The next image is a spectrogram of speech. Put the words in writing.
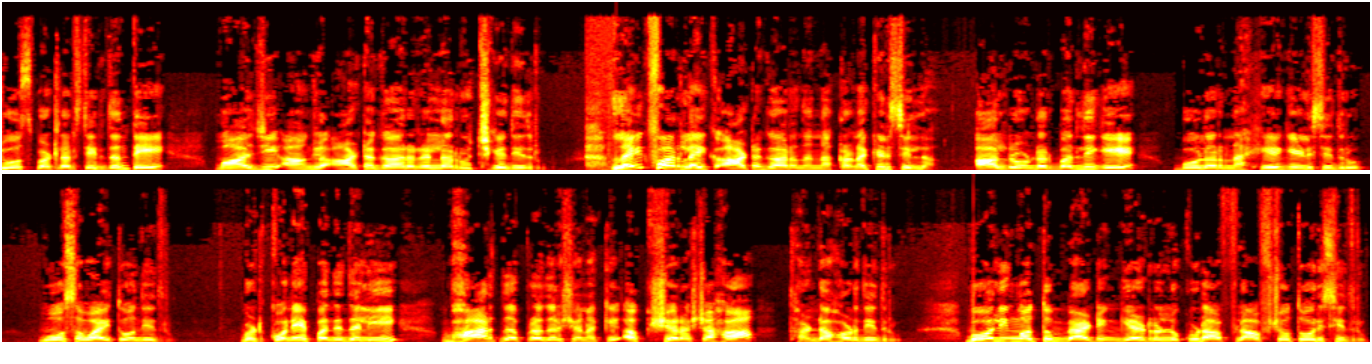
ಜೋಸ್ ಬಟ್ಲರ್ ಸೇರಿದಂತೆ ಮಾಜಿ ಆಂಗ್ಲ ಆಟಗಾರರೆಲ್ಲ ರುಚಿಗೆದಿದ್ರು ಲೈಕ್ ಫಾರ್ ಲೈಕ್ ಆಟಗಾರನನ್ನ ಕಣಕ್ಕಿಳಿಸಿಲ್ಲ. ಆಲ್ರೌಂಡರ್ ಬದಲಿಗೆ ಬೌಲರ್ನ ಹೇಗೆ ಇಳಿಸಿದ್ರು? ಮೋಸವಾಯಿತು ಅಂದಿದ್ರು. ಬಟ್ ಕೊನೆ ಪಂದ್ಯದಲ್ಲಿ ಭಾರತದ ಪ್ರದರ್ಶನಕ್ಕೆ ಅಕ್ಷರಶಃ ತಂಡ ಹೊಡೆದಿದ್ರು. ಬೌಲಿಂಗ್ ಮತ್ತು ಬ್ಯಾಟಿಂಗ್ ಎರಡರಲ್ಲೂ ಕೂಡ ಫ್ಲಾಪ್ ಶೋ ತೋರಿಸಿದ್ರು.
